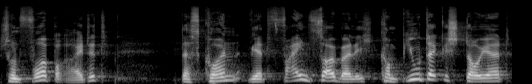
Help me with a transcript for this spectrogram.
schon vorbereitet. Das Korn wird fein säuberlich, computergesteuert,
